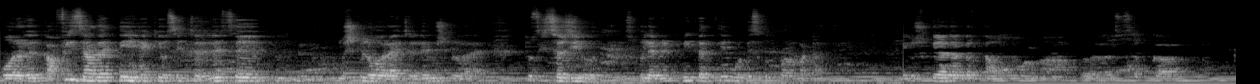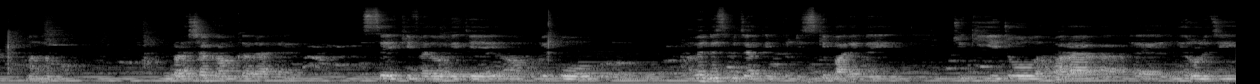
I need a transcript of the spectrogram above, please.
اور اگر کافی زیادہ اتنی ہے کہ اسے چلنے سے مشکل ہو رہا ہے، چلنے مشکل ہو رہا ہے تو اس کی سرجری ہوتی ہے، اس کو لیمنیٹ نہیں کرتے ہیں وہ ڈسک کو تھوڑا مٹاتے ہیں۔ شکریہ ادا کرتا ہوں سب کا مطلب بڑا اچھا کام کر رہا ہے۔ اس سے ایک ہی فائدہ ہوگا کہ پبلک کو اویئرنیس مل جاتی ہے مطلب ڈیزیز کے بارے میں۔ چونکہ یہ جو ہمارا ہے نیورولوجی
